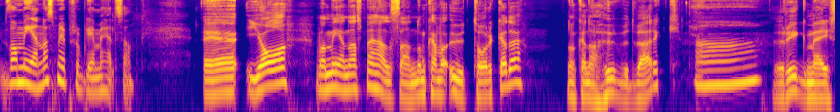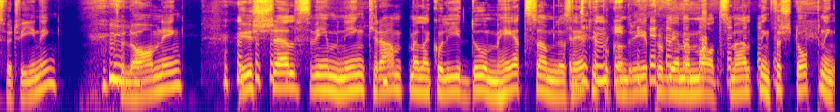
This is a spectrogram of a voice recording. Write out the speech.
vad menas med problem med hälsan? Eh, ja, vad menas med hälsan? De kan vara uttorkade, de kan ha huvudvärk, Ah. ryggmärgsförtvining, förlamning, yrsel, svimning, kramp, melankoli, dumhet, sömnlöshet, hypokondri, problem med matsmältning, förstoppning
